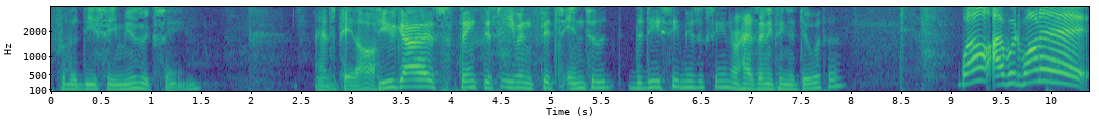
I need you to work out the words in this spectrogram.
for the DC music scene. and it's paid off Do you guys think this even fits into the, the DC music scene, or has anything to do with it? Well, I would want to.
